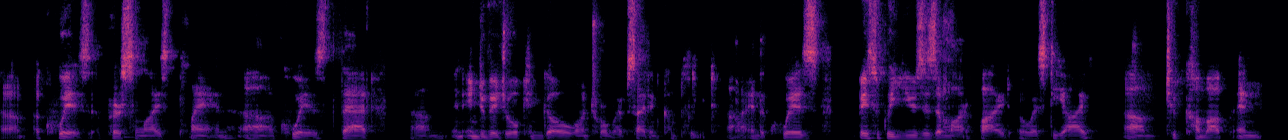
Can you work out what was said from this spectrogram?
um, a quiz, a personalized plan uh, quiz that um, an individual can go onto our website and complete. Uh, and the quiz basically uses a modified OSDI um, to come up and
